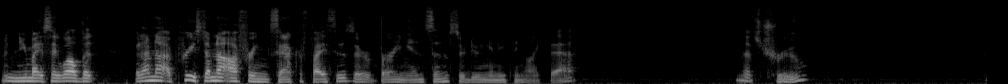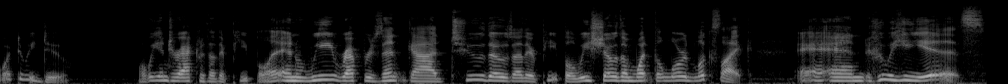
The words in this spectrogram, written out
And you might say, well, but but I'm not a priest. I'm not offering sacrifices or burning incense or doing anything like that. And that's true. What do we do? Well, we interact with other people and we represent God to those other people. We show them what the Lord looks like and who he is.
